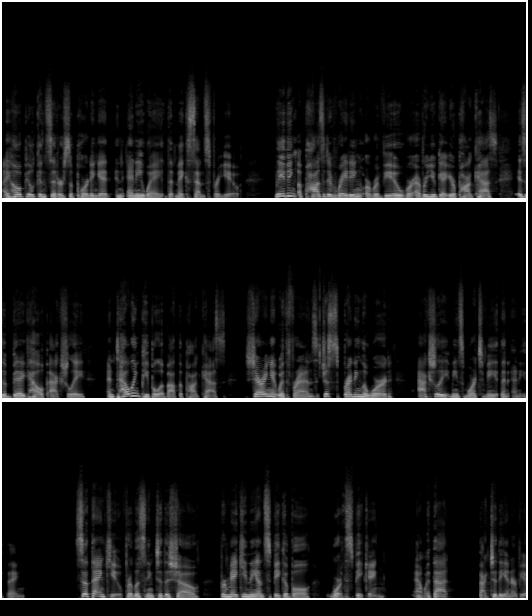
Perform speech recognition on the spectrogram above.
I hope you'll consider supporting it in any way that makes sense for you. Leaving a positive rating or review wherever you get your podcasts is a big help, actually. And telling people about the podcast, sharing it with friends, just spreading the word actually means more to me than anything. So thank you for listening to the show, for making the unspeakable worth speaking. And with that, back to the interview.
